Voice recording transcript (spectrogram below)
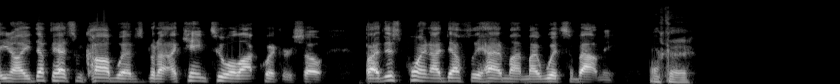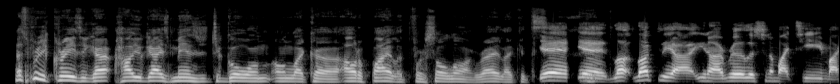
you know, I definitely had some cobwebs, but I I came to a lot quicker. So by this point, I definitely had my, my wits about me. Okay. That's pretty crazy how you guys managed to go on on like a autopilot for so long, right? Like it's Yeah, yeah. Lu luckily, uh, you know, I really listened to my team, my,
